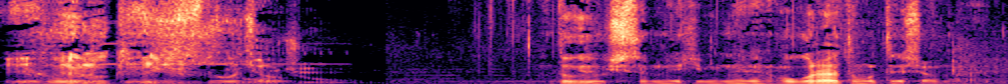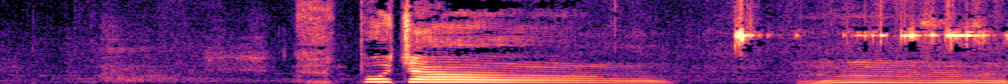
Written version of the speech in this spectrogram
FM 芸術道場。ドキドキしてるね君ね。怒られると思ってるでしょお前グッポイちゃん。うーん。も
